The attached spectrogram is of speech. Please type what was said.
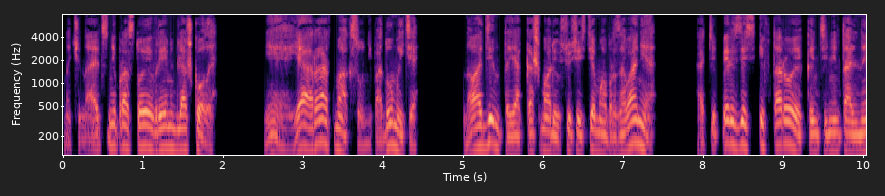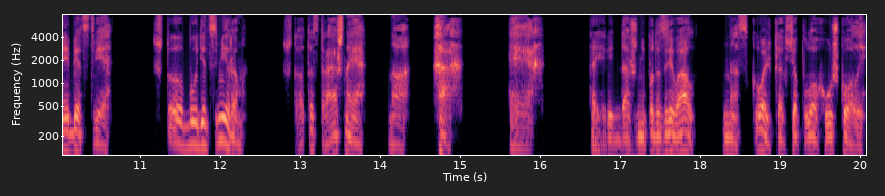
начинается непростое время для школы. Не, я рад Максу, не подумайте. Но один-то я кошмарю всю систему образования, а теперь здесь и второе континентальное бедствие. Что будет с миром? Что-то страшное, но... Ах! Эх! А я ведь даже не подозревал, насколько все плохо у школы.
